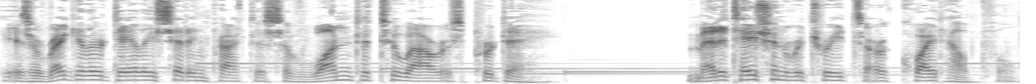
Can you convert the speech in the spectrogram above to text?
is a regular daily sitting practice of one to two hours per day. Meditation retreats are quite helpful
